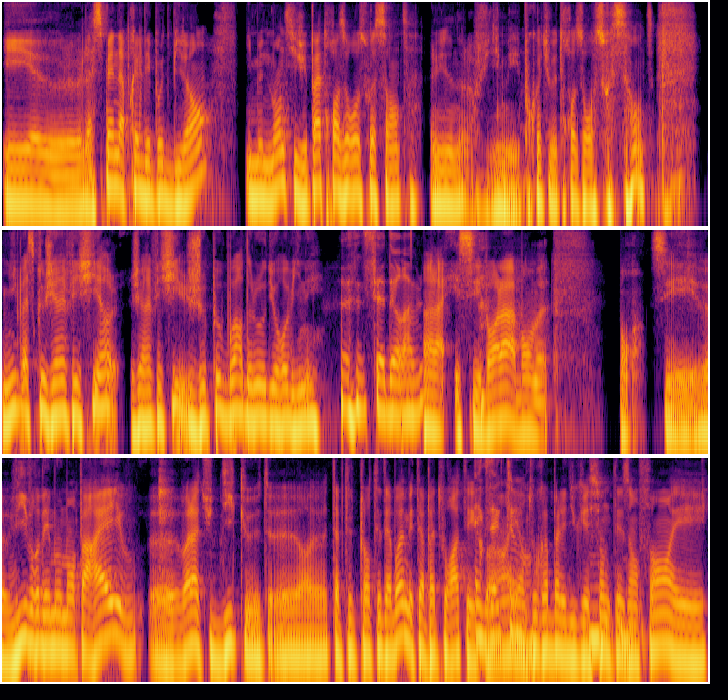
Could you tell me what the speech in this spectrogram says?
Et euh, la semaine après le dépôt de bilan, il me demande si j'ai pas 3,60 euros. Alors je lui dis, mais pourquoi tu veux 3,60 euros Il me dit, parce que j'ai réfléchi, j'ai réfléchi, je peux boire de l'eau du robinet. c'est adorable. Voilà, et c'est voilà, bon, bon, c'est euh, vivre des moments pareils. euh, voilà, tu te dis que tu as peut-être planté ta boîte, mais t'as pas tout raté. Quoi, hein. Exactement. et en tout cas, pas l'éducation de tes Mhm. enfants et,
